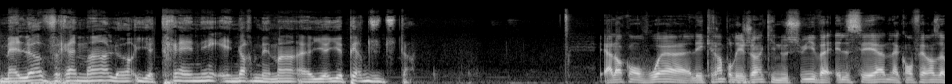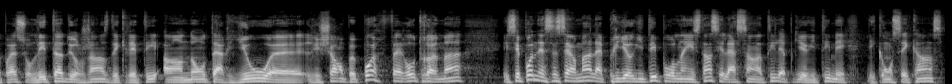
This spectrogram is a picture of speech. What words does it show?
Mais là, vraiment, là, il a traîné énormément. Euh, il, a, il a perdu du temps. Alors qu'on voit à l'écran pour les gens qui nous suivent à LCN, la conférence de presse sur l'état d'urgence décrété en Ontario, euh, Richard, on peut pas faire autrement. Et c'est pas nécessairement la priorité pour l'instant, c'est la santé la priorité, mais les conséquences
